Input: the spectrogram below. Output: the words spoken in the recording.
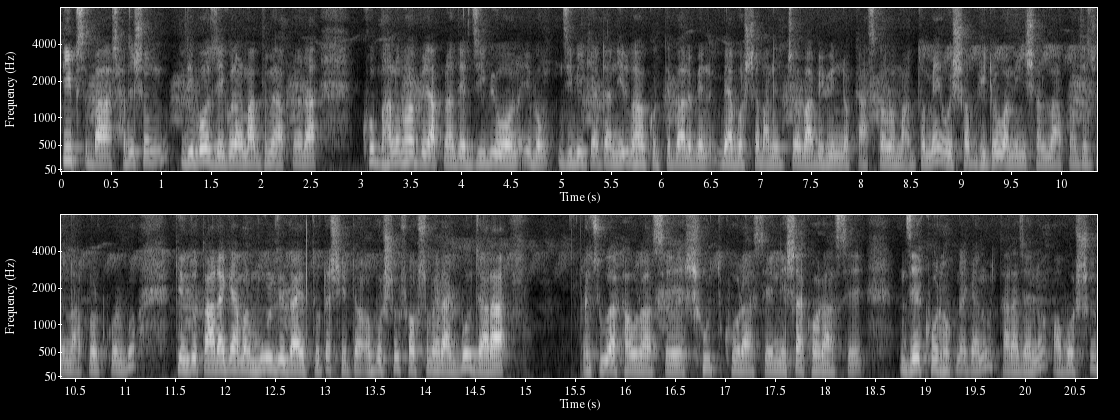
টিপস বা সাজেশন দিব যেগুলোর মাধ্যমে আপনারা খুব ভালোভাবে আপনাদের জীবন এবং জীবিকাটা নির্বাহ করতে পারবেন, ব্যবসা, বাণিজ্য বা বিভিন্ন কাজকর্মের মাধ্যমে। ওই সব ভিডিও আমি ইনশাল্লাহ আপনাদের জন্য আপলোড করব। কিন্তু তার আগে আমার মূল যে দায়িত্বটা সেটা অবশ্যই সবসময় রাখব। যারা জুয়া খাওয়ার আছে সুদখোর আছে নেশাখোর আছে, যে খোর হোক না কেন, তারা যেন অবশ্যই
